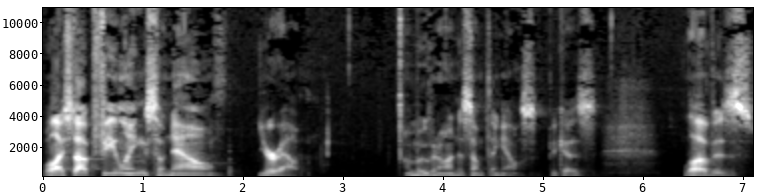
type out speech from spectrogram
Well, I stopped feeling, so now you're out. I'm moving on to something else because love is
